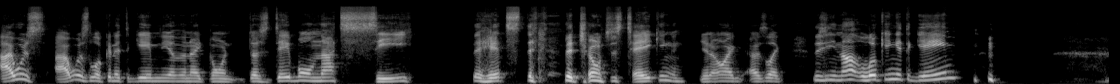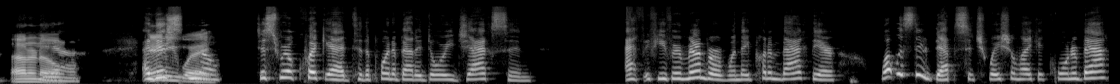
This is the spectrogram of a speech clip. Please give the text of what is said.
I was I was looking at the game the other night, going, does Daboll not see the hits that, that Jones is taking? You know, I, I was like, is he not looking at the game? I don't know. Yeah. And anyway. this, you know, just real quick, Ed, to the point about Adoree Jackson. If you remember when they put him back there, what was their depth situation like at cornerback?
